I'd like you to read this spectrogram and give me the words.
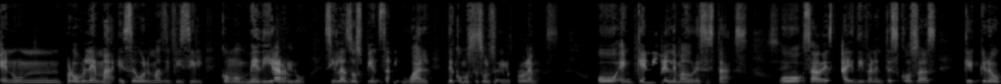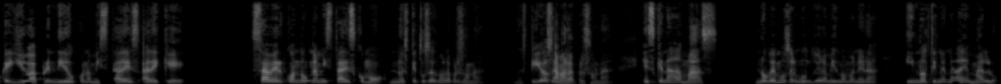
en un problema se vuelve más difícil como mediarlo si las dos piensan igual de cómo se solucionan los problemas o en qué nivel de madurez estás. O, ¿sabes? Hay diferentes cosas que creo que yo he aprendido con amistades a de que saber cuando una amistad es como, no es que tú seas mala persona, no es que yo sea mala persona, es que nada más no vemos el mundo de la misma manera y no tiene nada de malo,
